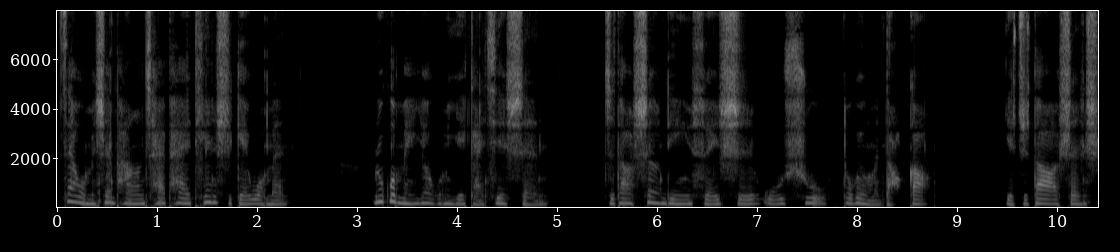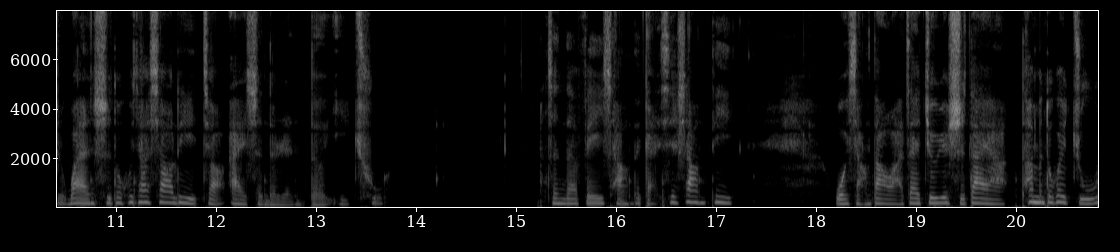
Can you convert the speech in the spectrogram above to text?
在我们身旁差派天使给我们。如果没有，我们也感谢神，知道圣灵随时无数都为我们祷告，也知道神使万事都互相效力，叫爱神的人得益处。真的非常的感谢上帝。我想到啊，在旧约时代啊，他们都会筑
